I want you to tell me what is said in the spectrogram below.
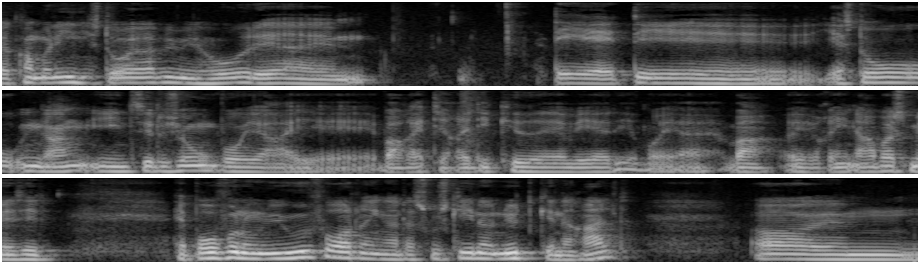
der kommer lige en historie op i mit hoved der. Øh, det, det, jeg stod en gang i en situation, hvor jeg øh, var rigtig, rigtig ked af at være det, hvor jeg var øh, rent arbejdsmæssigt. Jeg havde brug for nogle nye udfordringer, der skulle ske noget nyt generelt. Og øh,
